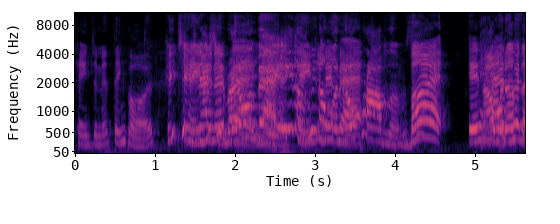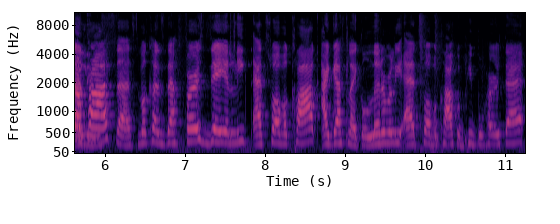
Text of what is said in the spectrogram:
changing it. Thank God. he changing, Changing that shit it right back. on back. Yeah, he don't, he changing don't want back. no problems. But it Not with has us, been a process because the first day it leaked at 12 o'clock, I guess like literally at 12 o'clock when people heard that,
